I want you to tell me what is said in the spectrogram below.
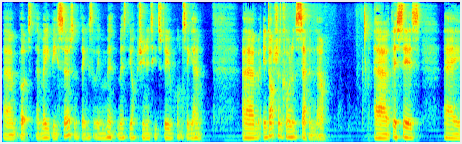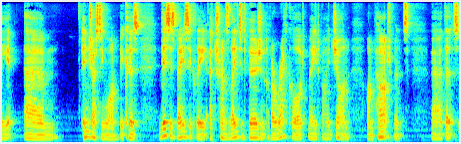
Um, but there may be certain things that we miss the opportunity to do once again. Um, in Doctrine and Covenants 7 now, uh, this is a um, interesting one because this is basically a translated version of a record made by John on parchment uh, that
